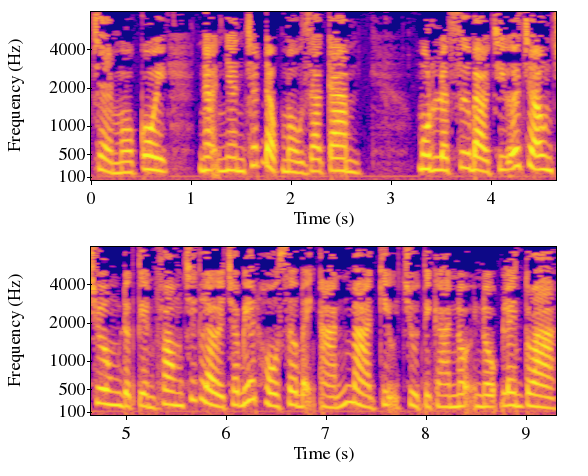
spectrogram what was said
trẻ mồ côi, nạn nhân chất độc màu da cam. Một luật sư bảo chữa cho ông Trung được Tiền Phong trích lời cho biết hồ sơ bệnh án mà cựu Chủ tịch Hà Nội nộp lên tòa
